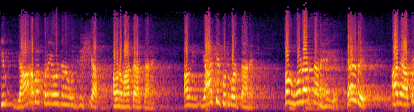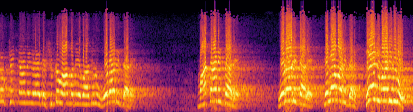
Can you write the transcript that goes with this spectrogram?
ಕಿಂ, ಯಾವ ಪ್ರಯೋಜನ ಉದ್ದೇಶ ಅವನು ಮಾತಾಡ್ತಾನೆ? ಅವನು ಯಾಕೆ ಕೂತ್ಕೊಳ್ತಾನೆ? ಅವನು ಓಡಾಡ್ತಾನೆ ಹೇಗೆ? ಹೇಳ್ರಿ. ಆದರೆ ಅಪರೋಕ್ಷ ಜ್ಞಾನಿಗಳಾದ ಶುಕವಾಮದೇವಾದಿಗಳು ಓಡಾಡಿದ್ದಾರೆ. ಮಾತಾಡಿದ್ದಾರೆ. ಓಡಾಡಿದ್ದಾರೆ. ಎಲ್ಲ ಮಾಡಿದ್ದಾರೆ. ಹೇಗೆ ಮಾಡಿದ್ರು?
